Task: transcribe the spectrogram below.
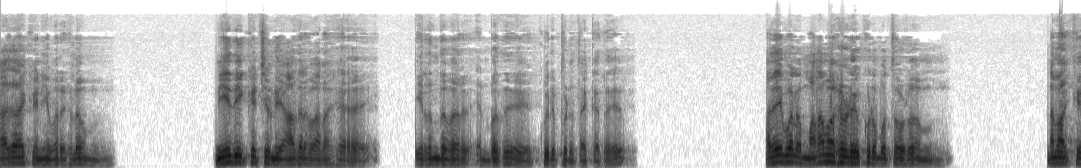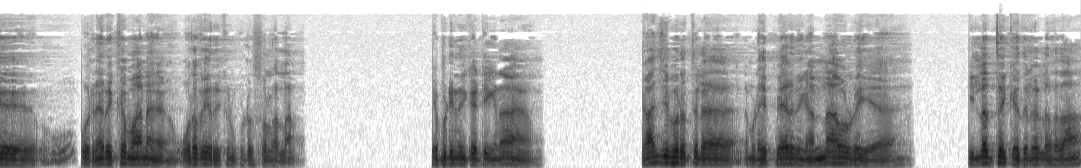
ராஜாக்கணி அவர்களும் நீதி கட்சியினுடைய ஆதரவாளராக இருந்தவர் என்பது குறிப்பிடத்தக்கது. அதே போல் மணமகளுடைய குடும்பத்தோடும் நமக்கு ஒரு நெருக்கமான உறவு இருக்குன்னு கூட சொல்லலாம். எப்படின்னு கேட்டிங்கன்னா காஞ்சிபுரத்தில் நம்முடைய பேரறிஞர் அண்ணாவுடைய இல்லத்துக்கு எதிரில் தான்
